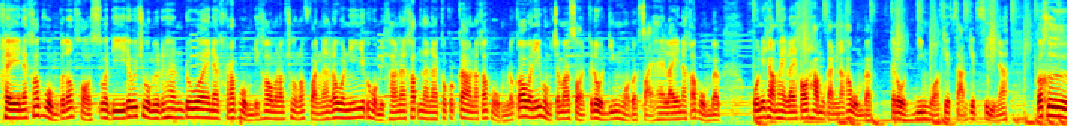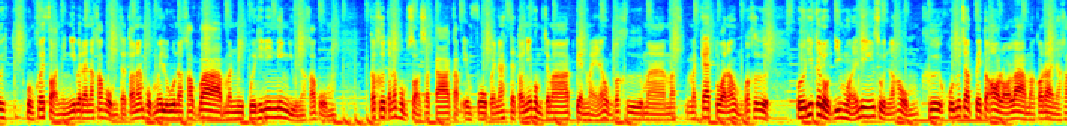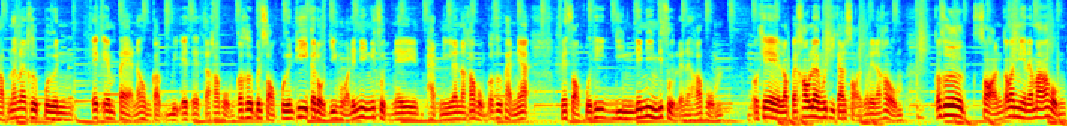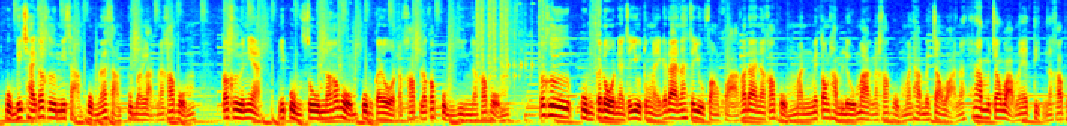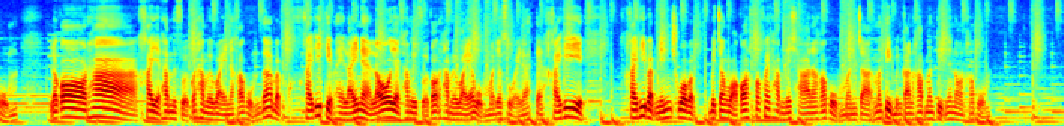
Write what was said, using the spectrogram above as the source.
เคนะครับผมก็ต้องขอสวัสดีท่านผู้ชมทุกท่านด้วยนะครับผมที่เข้ามารับชมรับฟังนะแล้ววันนี้อยู่กับผมอีกครั้งนะครับนานาเก้าเก้านะครับผมแล้วก็วันนี้ผมจะมาสอนกระโดดยิงหัวแบบสายไฮไลท์นะครับผมแบบคนที่ทำไฮไลท์เขาทำกันนะครับผมแบบกระโดดยิงหัวเก็บ3เก็บ4นะก็คือผมเคยสอนอย่างนี้ไปแล้วนะครับผมแต่ตอนนั้นผมไม่รู้นะครับว่ามันมีปืนที่นิ่งๆอยู่นะครับผมก็คือตอนนั้นผมสอนสกากับ M4 ไปนะ แต่ตอนนี้ผมจะมาเปลี่ยนใหม่นะผมก็คือมามามาแก้ตัวนะผมก็คือ ปืนที่กระโดดยิงหัวได้นิ่งที่สุดนะครับผมคือคุณไม่จำเป็นต้องเอาล้อล่ามาก็ได้นะครับนั่นก็คือปืน XM8 นะผมกับ VSS นะครับผมก็คือเป็น 2 ปืนที่กระโดดยิงหัวได้นิ่งที่สุดในแพทนี้แล้วนะครับผมก็คือแพทเนี้ยเป็น 2 ปืนที่ยิงได้นิ่งที่สุดเลยนะครับผมโอเค เราไปเข้าเรื่องวิธีการสอนกันเลยนะครับผมก็คือสอนก็ไม่มีอะไรมากครับผมปุ่มที่ใช้ก็คือมี 3 ปุ่มนะสามปุ่มหลักๆนะครับผม ก็คือเนี่ยมีปุ่มซูมนะครับผมปุ่มกระโดดนะครับแล้วก็ปุ่มยิงนะครับผมก็คือปุ่มกระโดดเนี่ยจะอยู่ตรงไหนก็ได้นะจะอยู่ฝั่งขวาก็ได้นะครับผมมันไม่ต้องทำเร็วมากนะครับผมมันทำเป็นจังหวะนะถ้าทำเป็นจังหวะมันจะติดนะครับผมแล้วก็ถ้าใครอยากทำสวยๆก็ทำไวๆนะครับผมถ้าแบบใครที่เก็บไฮไลท์เนี่ยแล้วอยากทำสวยๆก็ทำไวๆครับผมมันจะสวยนะแต่ใครที่ใครที่แบบเน้นชัวร์แบบเป็นจังหวะก็ค่อยๆทำช้านะครับผมมันจะมันติดเหมือนกันครับมันติดแน่นอนครับผม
